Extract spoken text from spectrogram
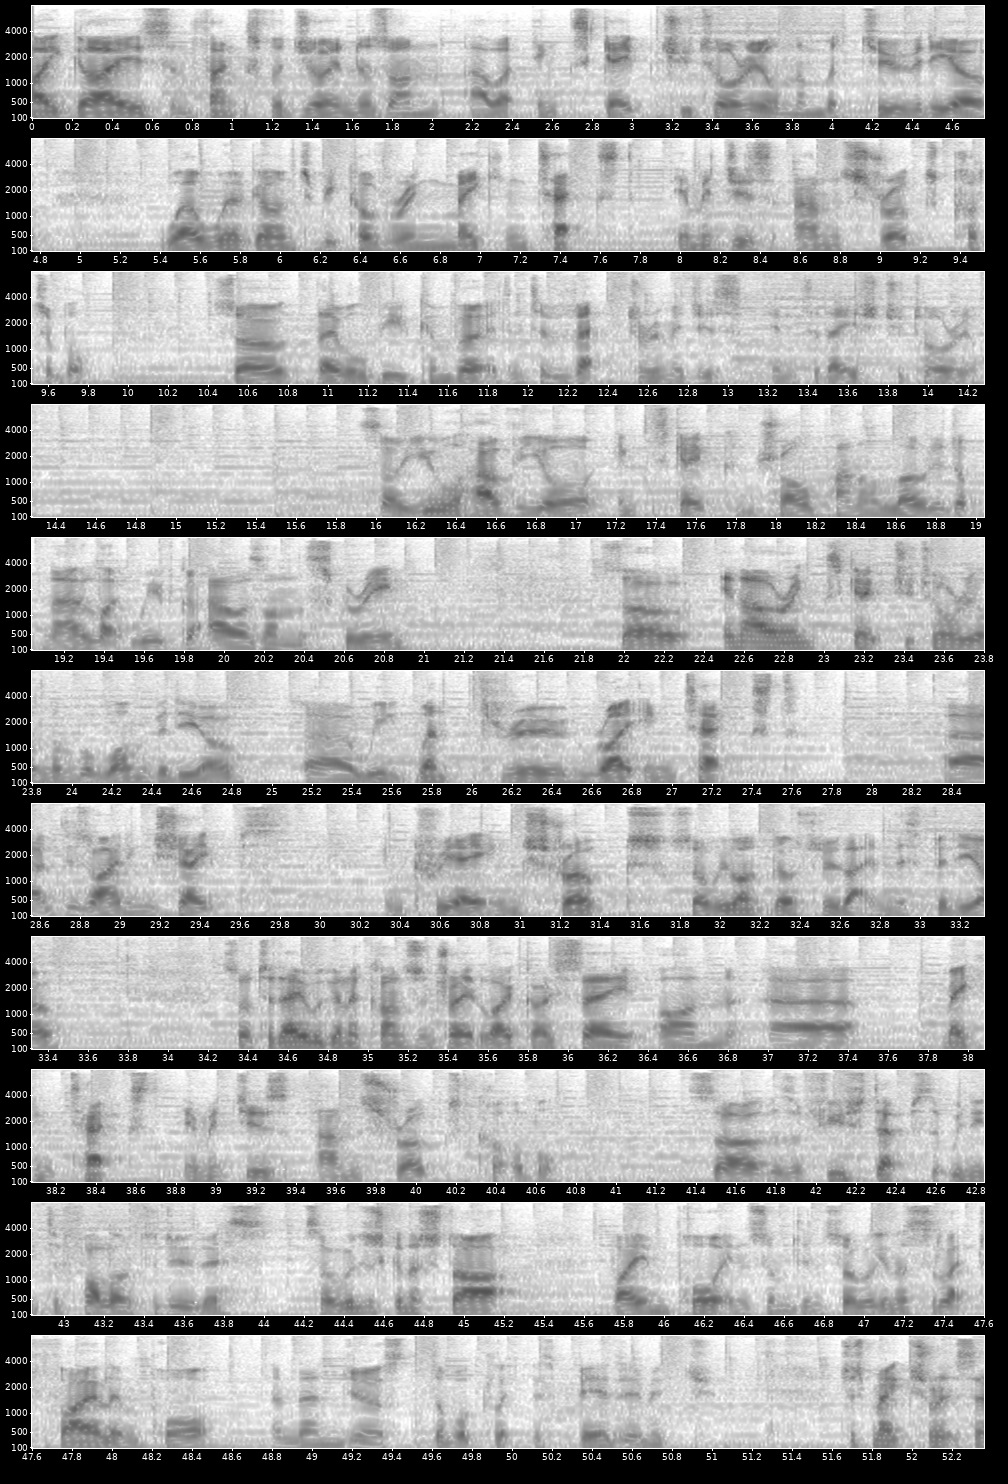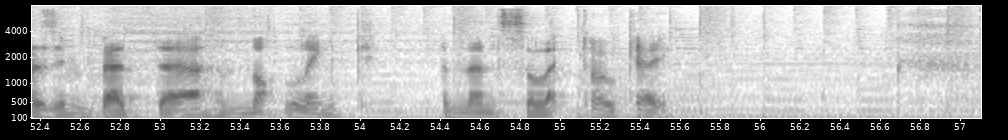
Hi guys and thanks for joining us on our Inkscape tutorial number 2 video where we're going to be covering making text, images and strokes cuttable so they will be converted into vector images in today's tutorial. So you will have your Inkscape control panel loaded up now like we've got ours on the screen. So in our Inkscape tutorial number 1 video uh, we went through writing text, uh, designing shapes and creating strokes. So we won't go through that in this video. So today we're going to concentrate like I say on uh, making text images and strokes cuttable. So there's a few steps that we need to follow to do this. So we're just going to start by importing something. So we're going to select file import and then just double click this beard image. Just make sure it says embed there and not link and then select OK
